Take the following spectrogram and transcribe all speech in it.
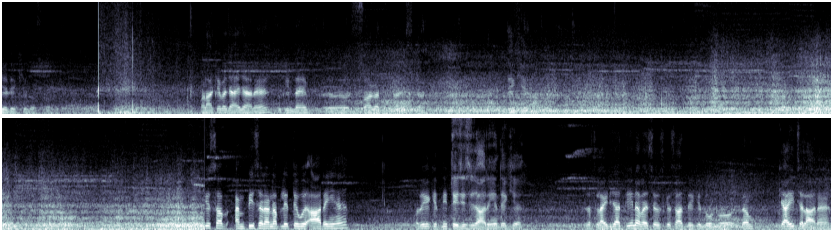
ये देखिए दोस्तों। पटाखे बजाए जा रहे हैं, क्योंकि नए स्वागत हो रहा है इसका। देखिए ये सब एमपी से रनअप लेते हुए आ रही हैं, और देखिए कितनी तेज़ी से जा रही हैं, देखिए। जैसे फ़्लाइट जाती है ना, वैसे उसके साथ देखिए दो ठो एकदम क्या ही चला रहे हैं।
